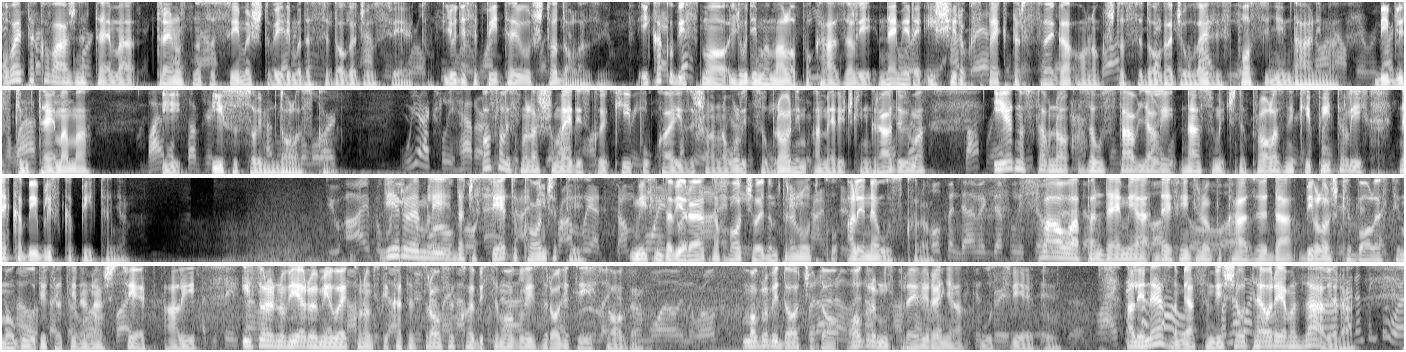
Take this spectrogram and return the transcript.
Ovo je tako važna tema trenutno sa svime što vidimo da se događa u svijetu. Ljudi se pitaju što dolazi. I kako bismo ljudima malo pokazali nemire i širok spektar svega onog što se događa u vezi s posljednjim danima, biblijskim temama i Isusovim dolaskom. Poslali smo našu medijsku ekipu koja je izašla na ulicu u brojnim američkim gradovima i jednostavno zaustavljali nasumične prolaznike i pitali ih neka biblijska pitanja. Vjerujem li da će svijet okončati? Mislim da vjerojatno hoće u jednom trenutku, ali ne uskoro. Sva ova pandemija definitivno pokazuje da biološke bolesti mogu utjecati na naš svijet, ali istovremeno vjerujem i u ekonomske katastrofe koje bi se mogle izroditi iz toga. Moglo bi doći do ogromnih previranja u svijetu. Ali ne znam, ja sam više u teorijama zavjera.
